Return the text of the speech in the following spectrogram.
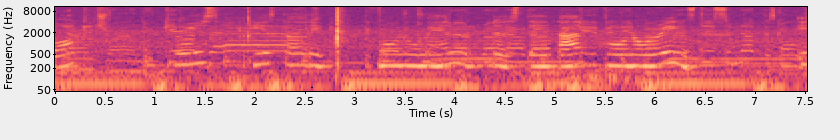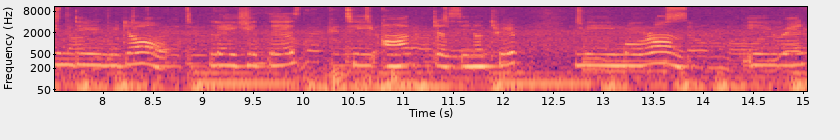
Walk is historic monument the status honoring individual latest of the sino Sinotrip memorial event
